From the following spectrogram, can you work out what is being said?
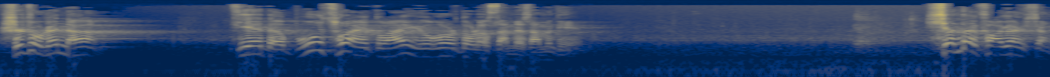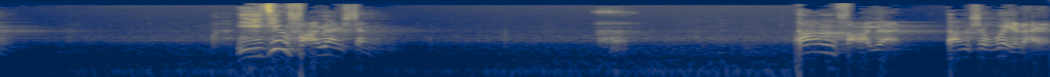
施主人等，皆得不篡短语而得了三百三问题。现在法院生，已经法院生，当法院，当是未来，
